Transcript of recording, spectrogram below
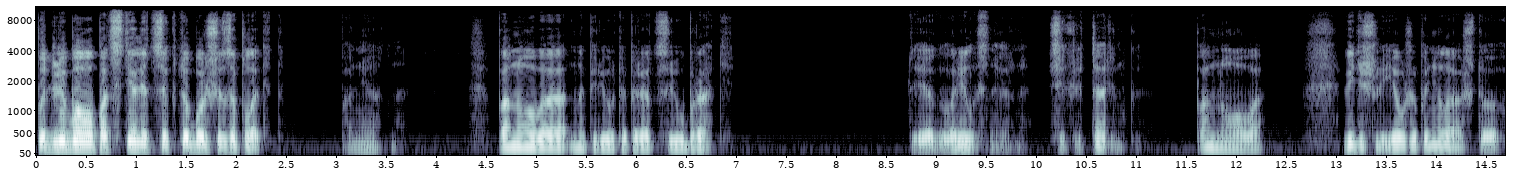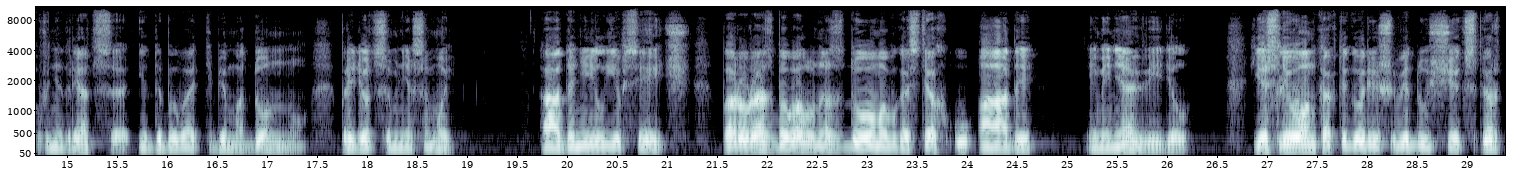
Под любого подстелится, кто больше заплатит. Понятно. Панова на период операции убрать. Ты оговорилась, наверное. Секретаренко. Панова. Видишь ли, я уже поняла, что внедряться и добывать тебе Мадонну придется мне самой. А Даниил Евсеевич пару раз бывал у нас дома, в гостях у Ады, и меня видел. Если он, как ты говоришь, ведущий эксперт,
